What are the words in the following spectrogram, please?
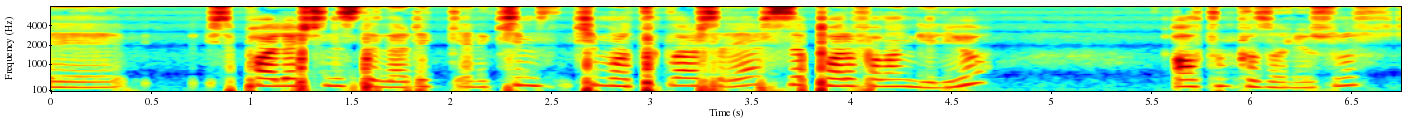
E, işte paylaştığınız sitelerde yani kim kim ona tıklarsa eğer size para falan geliyor. Altın kazanıyorsunuz.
